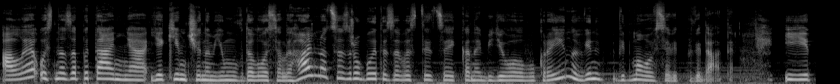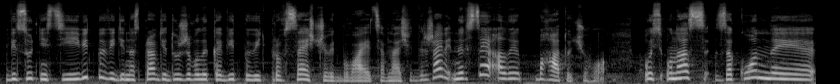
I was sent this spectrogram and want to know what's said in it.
Але ось на запитання, яким чином йому вдалося легально це зробити, завести цей канабідіол в Україну, він відмовився відповідати. І відсутність цієї відповіді насправді дуже велика відповідь про все, що відбувається в нашій державі. Не все, але багато чого. Ось у нас закони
